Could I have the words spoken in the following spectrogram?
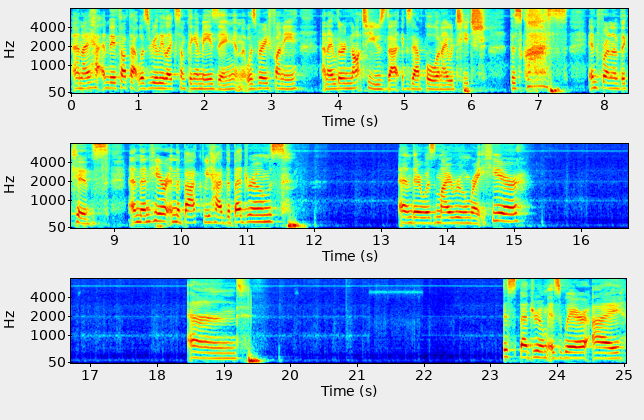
And, I ha- and they thought that was really like something amazing, and it was very funny. And I learned not to use that example when I would teach this class in front of the kids. And then here in the back, we had the bedrooms, and there was my room right here. And this bedroom is where I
